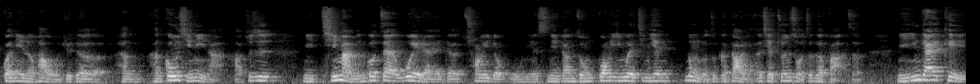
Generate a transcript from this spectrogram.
观念的话，我觉得很很恭喜你啦。好，就是你起码能够在未来的创业的五年、十年当中，光因为今天弄懂这个道理，而且遵守这个法则，你应该可以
